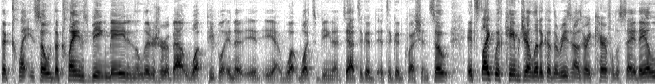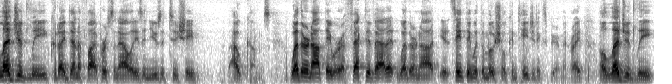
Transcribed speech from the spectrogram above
the claim, so the claims being made in the literature about what people in the in, yeah what what's being done. Yeah, it's a good it's a good question. So it's like with Cambridge Analytica. The reason I was very careful to say they allegedly could identify personalities and use it to shape outcomes. Whether or not they were effective at it, whether or not, it, same thing with the emotional contagion experiment, right? Allegedly,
